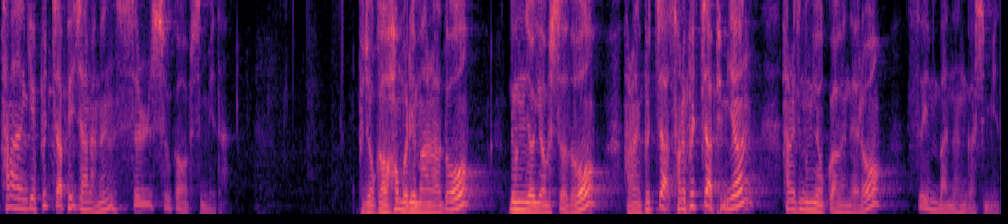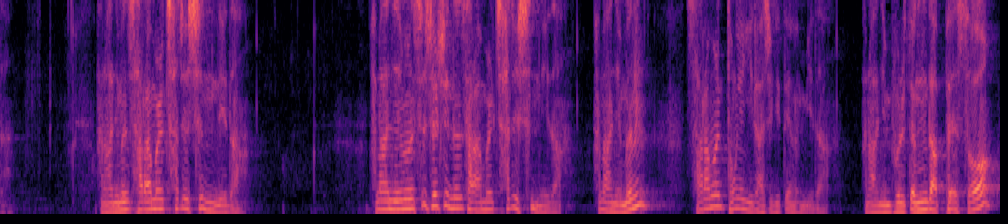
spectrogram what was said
하나님께 붙잡히지 않으면 쓸 수가 없습니다. 부족하고 허물이 많아도 능력이 없어도 하나님 붙잡 손에 붙잡히면 하나님 능력과 은혜로 쓰임 받는 것입니다. 하나님은 사람을 찾으십니다. 하나님은 쓰실 수 있는 사람을 찾으십니다. 하나님은 사람을 통해 일하시기 때문입니다. 하나님 부를 때 응답해서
